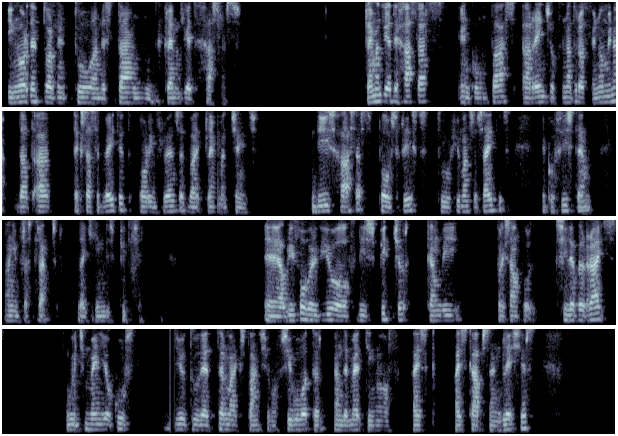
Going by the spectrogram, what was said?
in order to, to understand climate-related hazards. Climate-related hazards encompass a range of natural phenomena that are exacerbated or influenced by climate change. These hazards pose risks to human societies, ecosystem, and infrastructure, like in this picture. Uh, a brief overview of this picture can be, for example, sea level rise, which mainly occurs due to the thermal expansion of seawater and the melting of ice, ice caps and glaciers.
